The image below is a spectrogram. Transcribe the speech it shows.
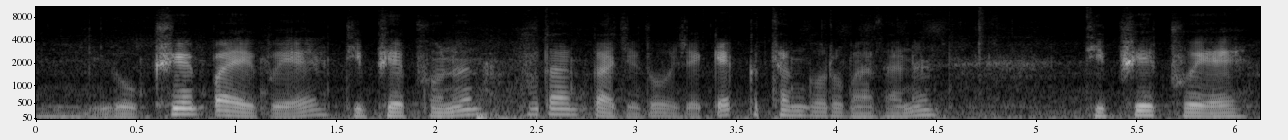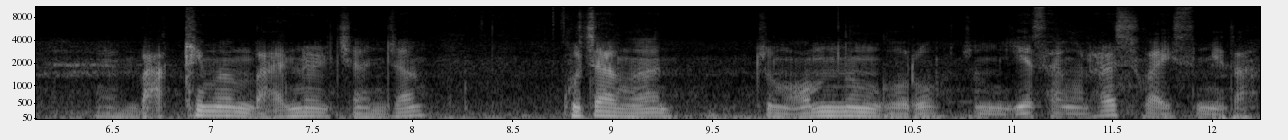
음, 요 QM5의 DPF는 후단까지도 이제 깨끗한 거로 봐서는 DPF의 예, 막힘은 많을지언정 고장은 좀 없는 거로 좀 예상을 할 수가 있습니다.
